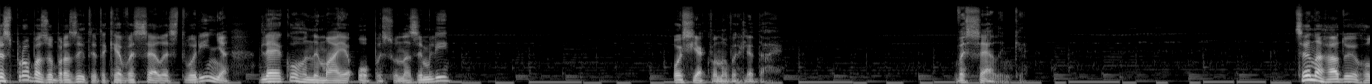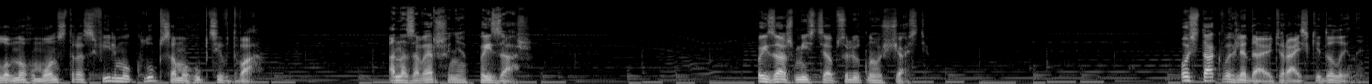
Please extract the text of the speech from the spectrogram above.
Це спроба зобразити таке веселе створіння, для якого немає опису на землі. Ось як воно виглядає. Веселеньке. Це нагадує головного монстра з фільму Клуб самогубців 2. А на завершення пейзаж. Пейзаж місця абсолютного щастя. Ось так виглядають райські долини.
